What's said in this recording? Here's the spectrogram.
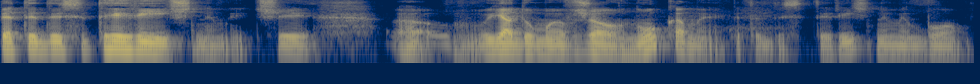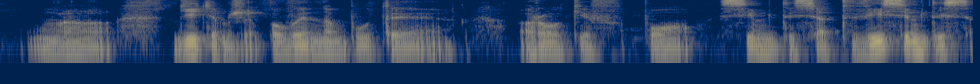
50-річними, чи, е, я думаю, вже онуками 50-річними, бо дітям вже повинно бути років по 70-80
